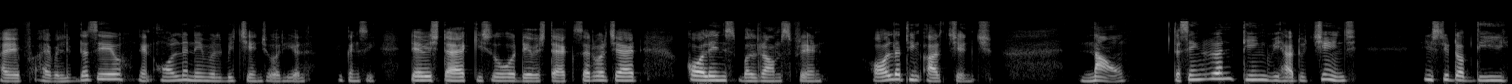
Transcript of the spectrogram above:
If I will hit the save, then all the name will be changed over here you can see Davis Stack, Kishore, Davis Stack, server chat, Collins, Balram's friend. All the things are changed. Now, the second thing we have to change instead of the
